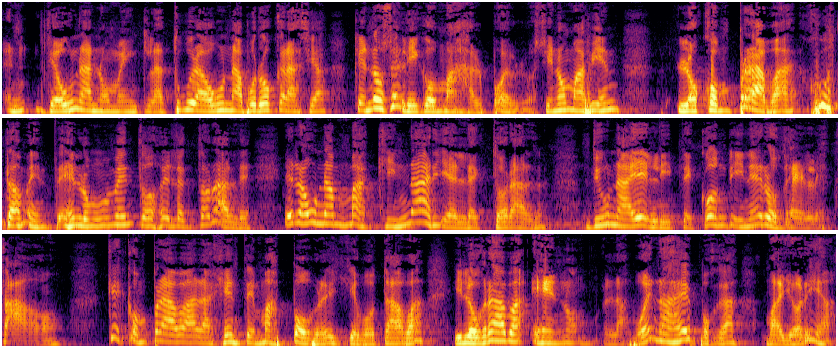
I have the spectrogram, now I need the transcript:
de una nomenclatura o una burocracia que no se ligó más al pueblo, sino más bien lo compraba justamente en los momentos electorales. Era una maquinaria electoral de una élite con dinero del Estado que compraba a la gente más pobre y que votaba y lograba en las buenas épocas mayoría.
